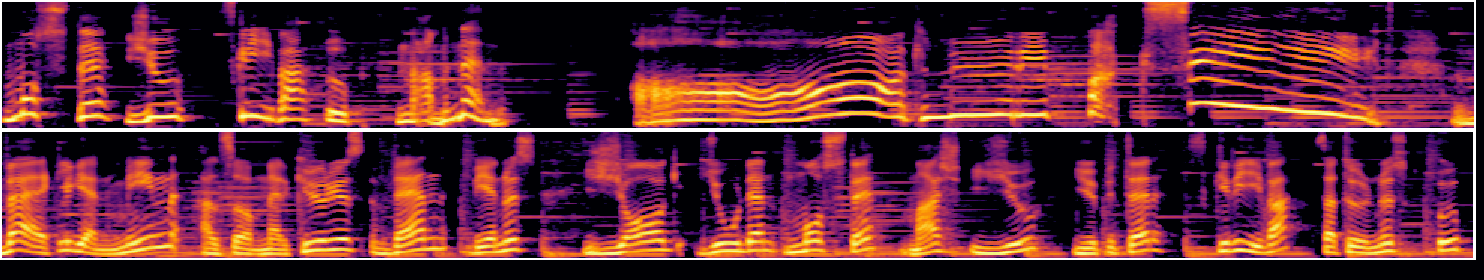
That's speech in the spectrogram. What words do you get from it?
måste ju skriva upp namnen. Ah, klurifaxigt! Verkligen. Min, alltså Merkurius, vän, Venus, jag, jorden, måste, Mars, ju, Jupiter, skriva, Saturnus, upp,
